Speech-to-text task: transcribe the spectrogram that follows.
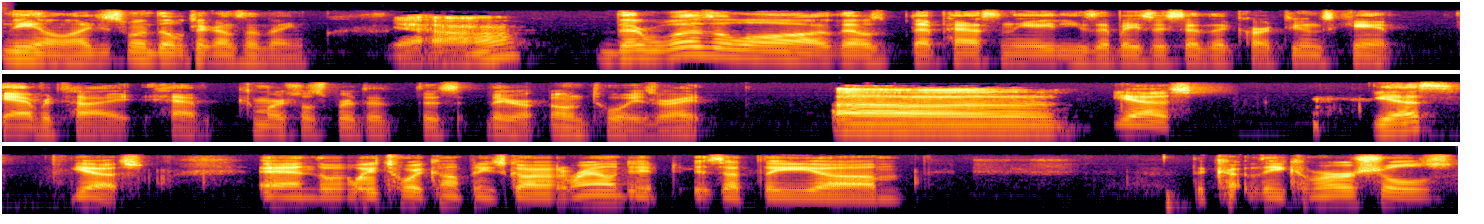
Neil, I just want to double check on something. Yeah. There was a law that was that passed in the 80s that basically said that cartoons can't advertise have commercials for the, this, their own toys, right? Uh, Yes, Yes. yes. And the way toy companies got around it is that the um, the the commercials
